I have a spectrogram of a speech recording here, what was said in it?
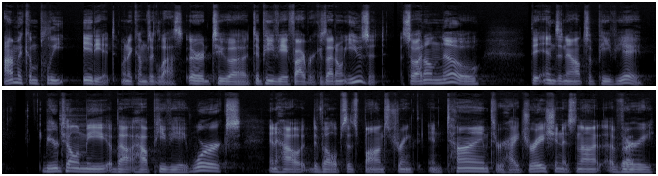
I'm a complete idiot when it comes to glass or to uh, to PVA fiber because I don't use it. So I don't know the ins and outs of PVA. But you're telling me about how PVA works and how it develops its bond strength in time through hydration. It's not a very, right.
